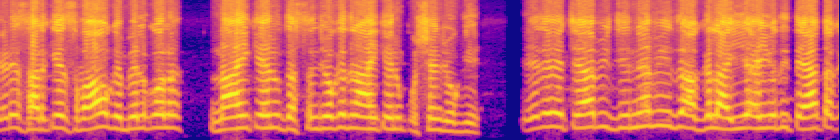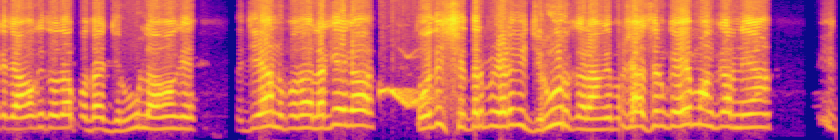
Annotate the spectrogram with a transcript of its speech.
ਜਿਹੜੇ ਸੜ ਕੇ ਸਵਾਹ ਹੋ ਗਏ ਬਿਲਕੁਲ ਨਾ ਹੀ ਕਿਸੇ ਨੂੰ ਦੱਸਣ ਜੋਗੇ ਨਾ ਹੀ ਕਿਸੇ ਨੂੰ ਪੁੱਛਣ ਜੋਗੇ। ਇਹਦੇ ਵਿੱਚ ਆ ਵੀ ਜਿਹਨੇ ਵੀ ਅੱਗ ਲਾਈ ਆ ਅਸੀਂ ਉਹਦੀ ਤਹਿ ਤੱਕ ਜਾਵਾਂਗੇ ਤੇ ਉਹਦਾ ਪਤਾ ਜ਼ਰੂਰ ਲਾਵਾਂਗੇ। ਤੇ ਜੇ ਸਾਨੂੰ ਪਤਾ ਲੱਗੇਗਾ ਤਾਂ ਉਹਦੀ ਛਿੱਤਰਪੇੜ ਵੀ ਜ਼ਰੂਰ ਕਰਾਂਗੇ। ਪ੍ਰਸ਼ਾਸਨ ਨੂੰ ਇਹ ਮੰਗ ਕਰਨੇ ਆ ਵੀ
